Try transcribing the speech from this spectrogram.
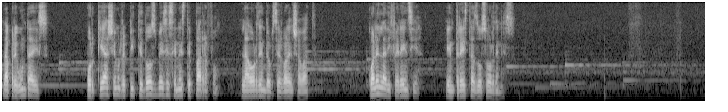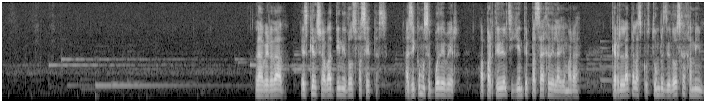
La pregunta es, ¿por qué Hashem repite dos veces en este párrafo la orden de observar el Shabbat? ¿Cuál es la diferencia entre estas dos órdenes. La verdad es que el Shabbat tiene dos facetas, así como se puede ver a partir del siguiente pasaje de la Gemara, que relata las costumbres de dos Jajamim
